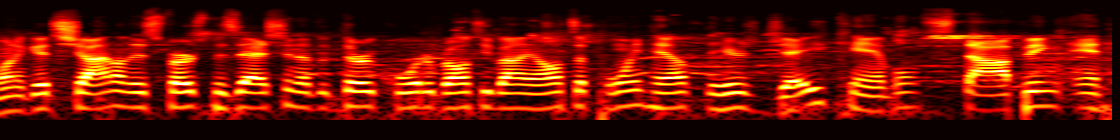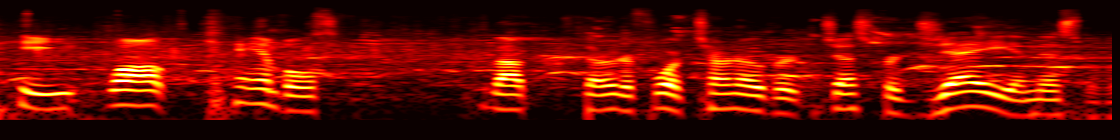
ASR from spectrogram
Want a good shot on this first possession of the third quarter brought to you by AltaPointe Health. Here's Jay Campbell stopping, and he walked Campbell's about third or fourth turnover just for Jay in this one.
